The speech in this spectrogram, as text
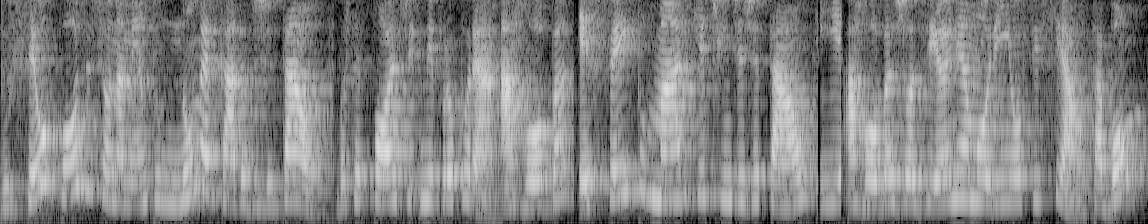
do seu posicionamento no mercado digital, você pode me procurar arroba efeito marketing digital e arroba Josiane Amorim oficial, tá bom?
